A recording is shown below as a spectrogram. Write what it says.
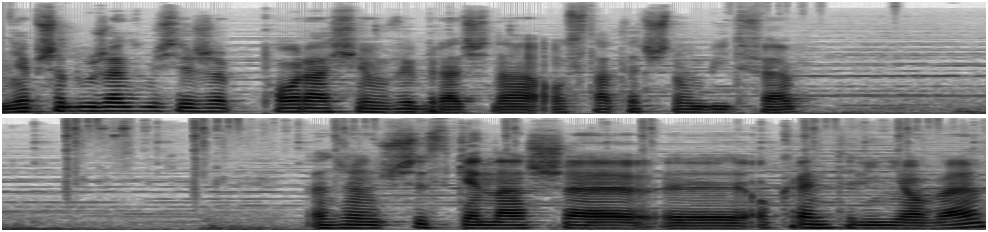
nie przedłużając, myślę, że pora się wybrać na ostateczną bitwę. Zacząć wszystkie nasze y, okręty liniowe.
